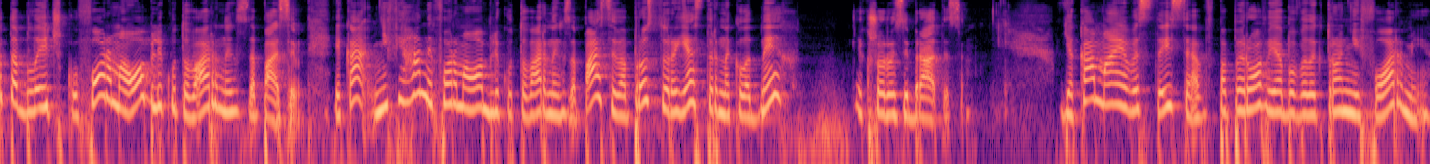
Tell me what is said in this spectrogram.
про табличку форма обліку товарних запасів, яка ніфіга не форма обліку товарних запасів, а просто реєстр накладних, якщо розібратися, яка має вестися в паперовій або в електронній формі,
